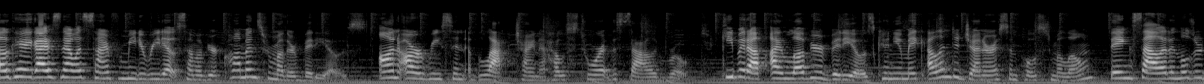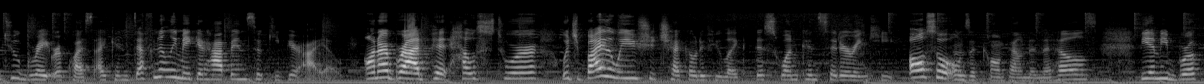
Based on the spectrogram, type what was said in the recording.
Okay guys, now it's time for me to read out some of your comments from other videos. On our recent Blac Chyna house tour, The Salad wrote, Keep it up, I love your videos. Can you make Ellen DeGeneres and Post Malone? Thanks Salad, and those are two great requests. I can definitely make it happen, so keep your eye out. On our Brad Pitt house tour, which by the way you should check out if you like this one considering he also owns a compound in the hills, VME Brooke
